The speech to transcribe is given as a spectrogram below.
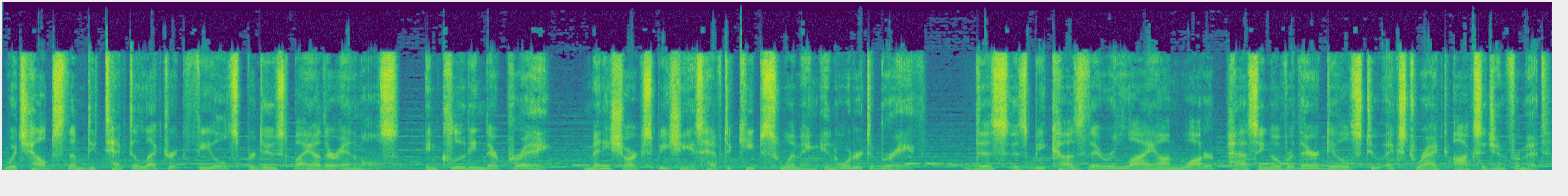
which helps them detect electric fields produced by other animals, including their prey. Many shark species have to keep swimming in order to breathe. This is because they rely on water passing over their gills to extract oxygen from it.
